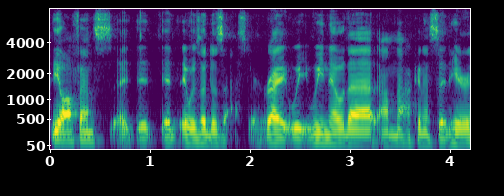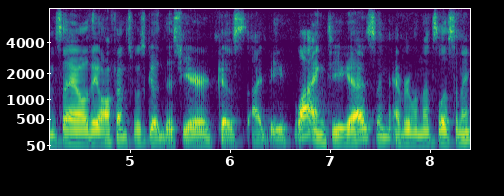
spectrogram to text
the offense, it, it, it, was a disaster, right? We, we know that. I'm not going to sit here and say, oh, the offense was good this year because I'd be lying to you guys and everyone that's listening.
